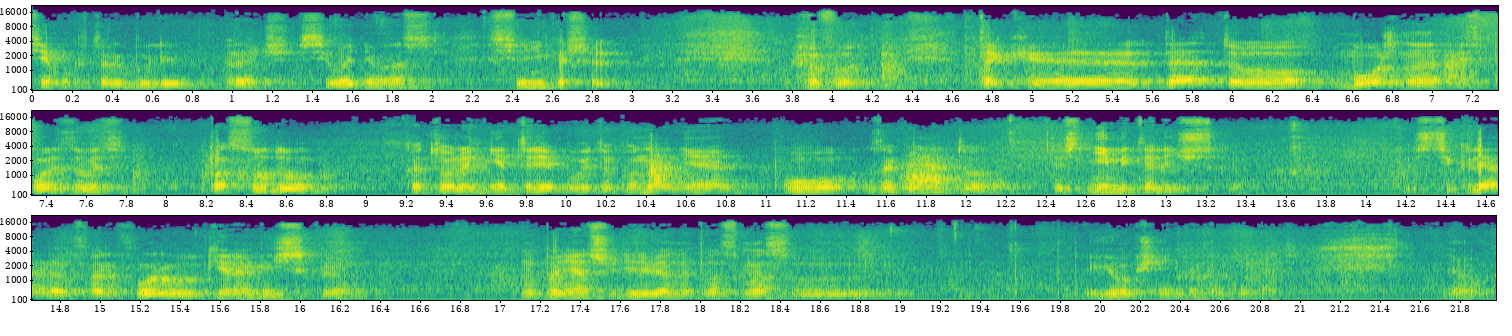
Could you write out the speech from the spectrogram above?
темы, которые были раньше. Сегодня у нас все не кошерно. Вот. Так, э, да, то можно использовать посуду, которая не требует окунания по закону Тора. То есть не металлическую. То есть стеклянную, фарфоровую, керамическую. Ну, понятно, что деревянную пластмассовую ее вообще не надо окунать. Вот.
